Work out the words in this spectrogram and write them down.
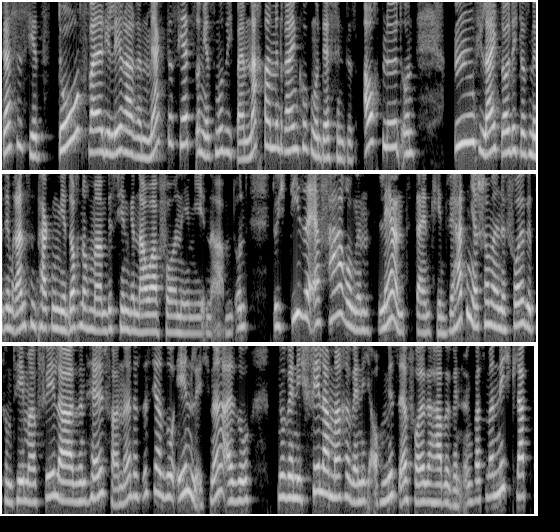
Das ist jetzt doof, weil die Lehrerin merkt es jetzt und jetzt muss ich beim Nachbarn mit reingucken und der findet es auch blöd und mh, hm, vielleicht sollte ich das mit dem Ranzenpacken mir doch noch mal ein bisschen genauer vornehmen jeden Abend. Und durch diese Erfahrungen lernt dein Kind. Wir hatten ja schon mal eine Folge zum Thema Fehler sind Helfer, ne? Das ist ja so ähnlich, ne? Also nur wenn ich Fehler mache, wenn ich auch Misserfolge habe, wenn irgendwas mal nicht klappt,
